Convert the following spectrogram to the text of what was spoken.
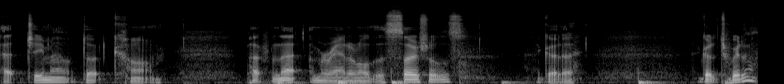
at gmail.com. Apart from that, I'm around on all the socials. I got a got a Twitter.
